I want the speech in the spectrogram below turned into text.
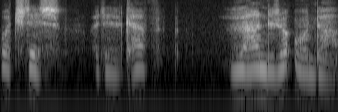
Watch this. I did a cap landed up on that.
